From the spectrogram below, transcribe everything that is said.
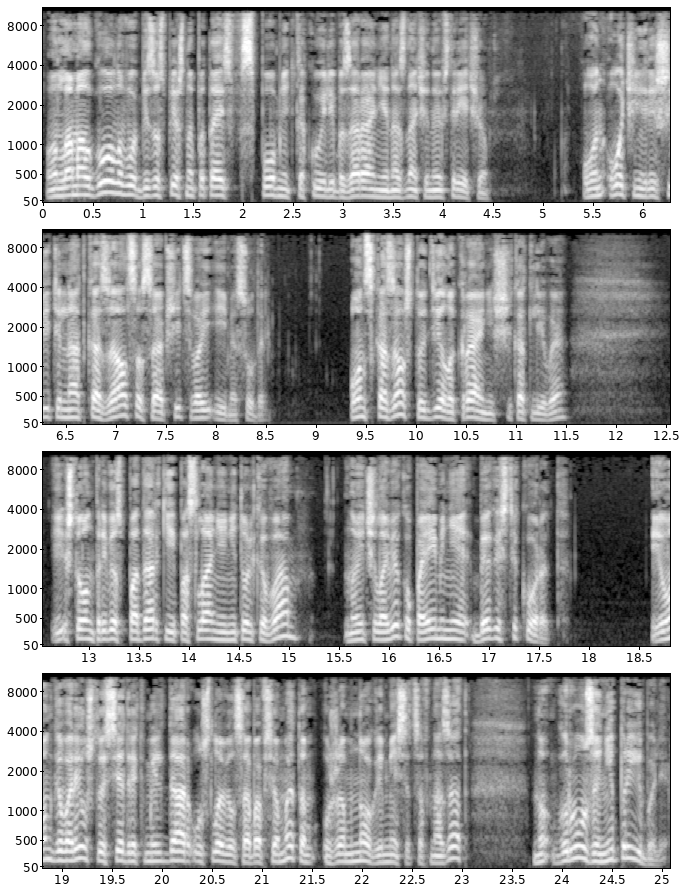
Он ломал голову, безуспешно пытаясь вспомнить какую-либо заранее назначенную встречу. Он очень решительно отказался сообщить свое имя, сударь. Он сказал, что дело крайне щекотливое, и что он привез подарки и послания не только вам, но и человеку по имени Бегасти Корет. И он говорил, что Седрик Мильдар условился обо всем этом уже много месяцев назад, но грузы не прибыли,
